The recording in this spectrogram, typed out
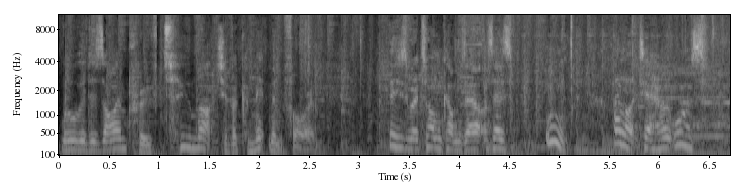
will the design prove too much of a commitment for him? This is where Tom comes out and says, mm, I liked it how it was.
